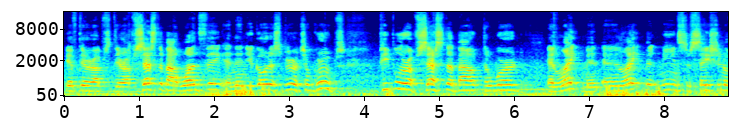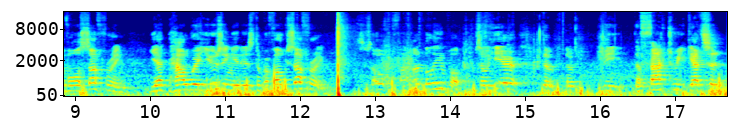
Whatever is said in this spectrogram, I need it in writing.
if they're up, they're obsessed about one thing and then you go to spiritual groups. People are obsessed about the word enlightenment, and enlightenment means cessation of all suffering. Yet how we're using it is to provoke suffering. So unbelievable. So here, the the the, the factory gets a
